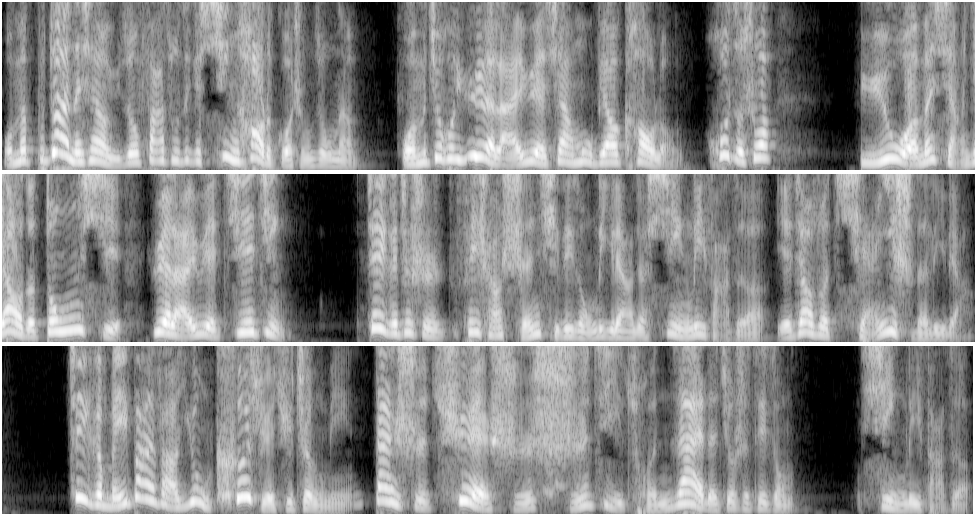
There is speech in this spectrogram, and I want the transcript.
我们不断的向宇宙发出这个信号的过程中呢，我们就会越来越向目标靠拢，或者说与我们想要的东西越来越接近。这个就是非常神奇的一种力量，叫吸引力法则，也叫做潜意识的力量。这个没办法用科学去证明，但是确实实际存在的就是这种吸引力法则。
